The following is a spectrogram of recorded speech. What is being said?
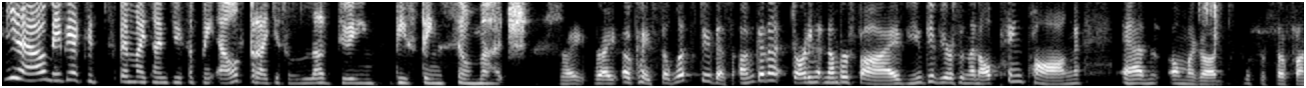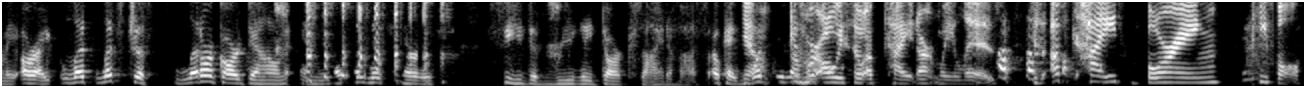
you know, maybe I could spend my time doing something else, but I just love doing these things so much. Right, right. Okay, so let's do this. I'm going to, starting at number five, you give yours and then I'll ping pong. And oh my God, this is so funny. All right, let, let's just let our guard down and let the listeners see the really dark side of us. Okay, yeah, because we're always so uptight, aren't we, Liz? just uptight, boring people.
